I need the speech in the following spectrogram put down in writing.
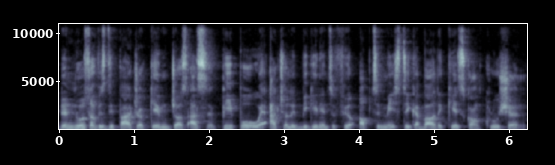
The news of his departure came just as people were actually beginning to feel optimistic about the case conclusion.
